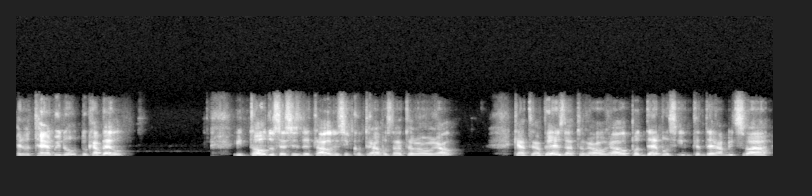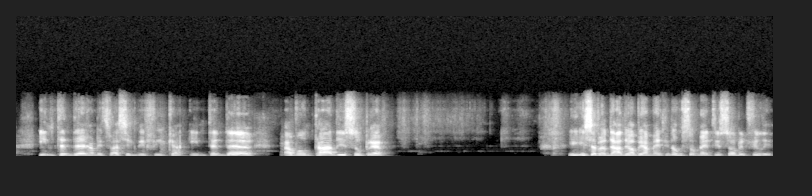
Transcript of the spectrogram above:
é no término do cabelo. E todos esses detalhes encontramos na Torá oral, que através da Torá oral podemos entender a mitzvah Entender a mitzvah significa entender a vontade suprema. E isso é verdade, obviamente, não somente sobre Tfilim,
